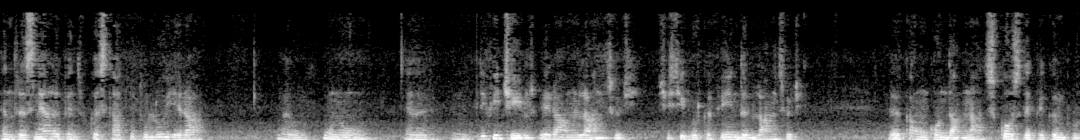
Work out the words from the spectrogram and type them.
îndrăzneală pentru că statutul lui era uh, unul uh, dificil, era în lanțuri și sigur că fiind în lanțuri, ca un condamnat scos de pe câmpul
